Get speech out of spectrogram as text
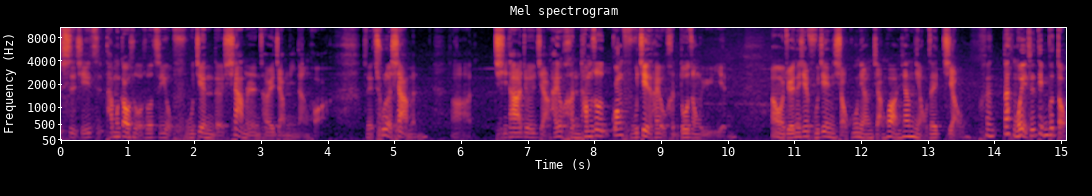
是，其实他们告诉我说只有福建的厦门人才会讲闽南话，所以除了厦门啊，其他就是讲还有很，他们说光福建还有很多种语言。那我觉得那些福建小姑娘讲话很像鸟在叫，但我也是听不懂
